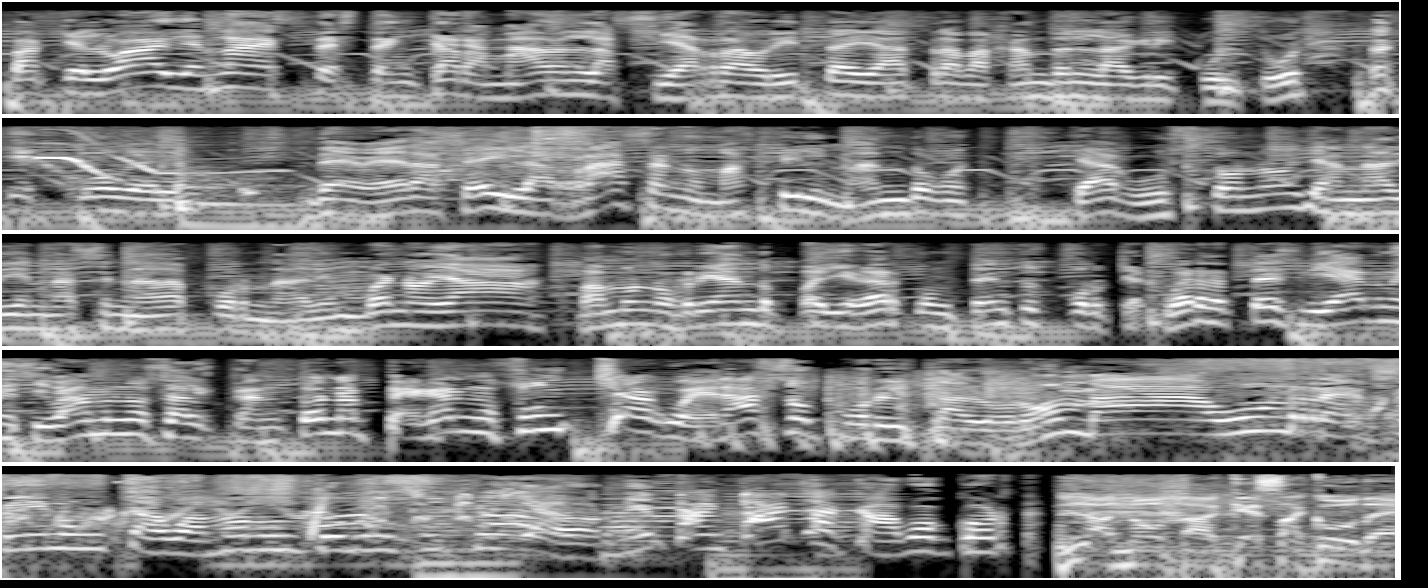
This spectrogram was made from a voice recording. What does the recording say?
Para que lo hayan, ah, este está encaramado en la sierra ahorita ya trabajando en la agricultura. Hijo de, de veras, ¿eh? Y la raza nomás filmando, güey. Qué a gusto, ¿no? Ya nadie hace nada por nadie. Bueno, ya vámonos riendo para llegar contentos porque acuérdate, es viernes y vámonos al cantón a pegarnos un chagüerazo por el calorón, va. Un refín, un caguamón, un tubo, un y a dormir. Tan, tan, se acabó corta. La nota que sacude.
